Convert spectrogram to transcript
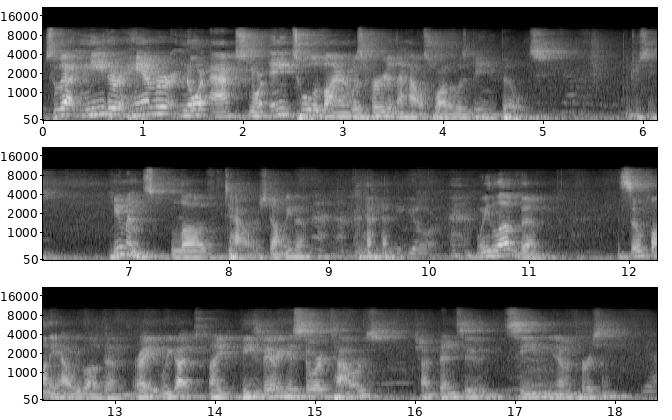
so that neither hammer nor axe nor any tool of iron was heard in the house while it was being built. Interesting. Humans love towers, don't we, though? we love them. It's so funny how we love them, right? We got like these very historic towers, which I've been to and seen, you know, in person. Yeah.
